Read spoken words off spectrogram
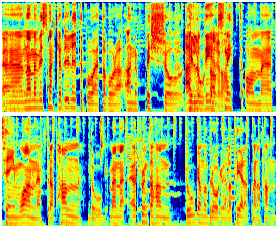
Eh, nej men vi snackade ju lite på ett av våra unofficial Ah, det pilotavsnitt om eh, Tame One efter att han dog. Men eh, jag tror inte han dog av något drogrelaterat men att han...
